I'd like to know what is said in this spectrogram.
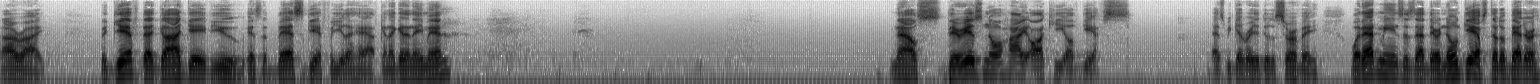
All right. The gift that God gave you is the best gift for you to have. Can I get an amen? Now, there is no hierarchy of gifts as we get ready to do the survey. What that means is that there are no gifts that are better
